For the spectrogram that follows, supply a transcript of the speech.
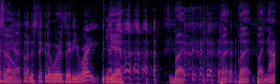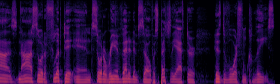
so yeah, I understand the words that he write. yeah, but but but but Nas Nas sort of flipped it and sort of reinvented himself, especially after his divorce from Kelis,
